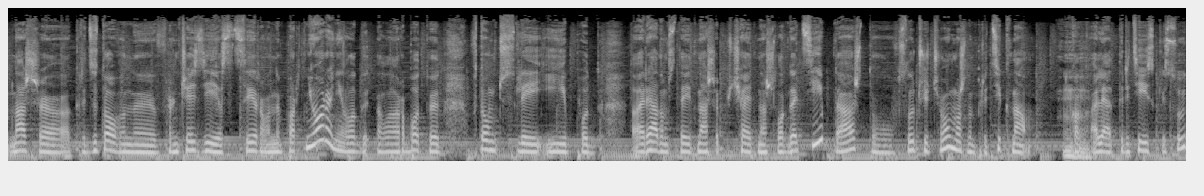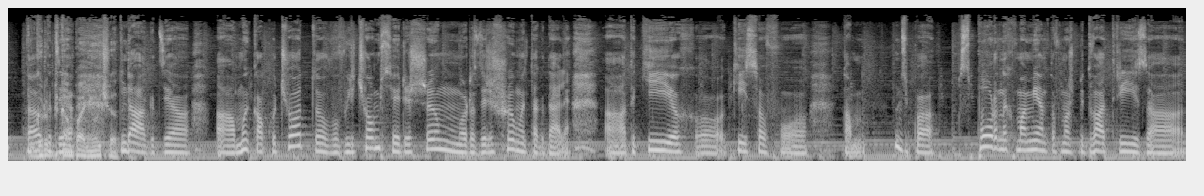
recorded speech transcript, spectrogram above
наши аккредитованные франчайзи, ассоциированные партнеры, они работают в том числе и под рядом стоит наша печать, наш логотип, да, что в случае чего можно прийти к нам, угу. как а-ля третейский суд. Да, где, компании учет. Да, где а, мы как учет вовлечемся, решим, разрешим и так далее. А, таких а, кейсов а, там ну, типа, спорных моментов, может быть, 2-3 за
